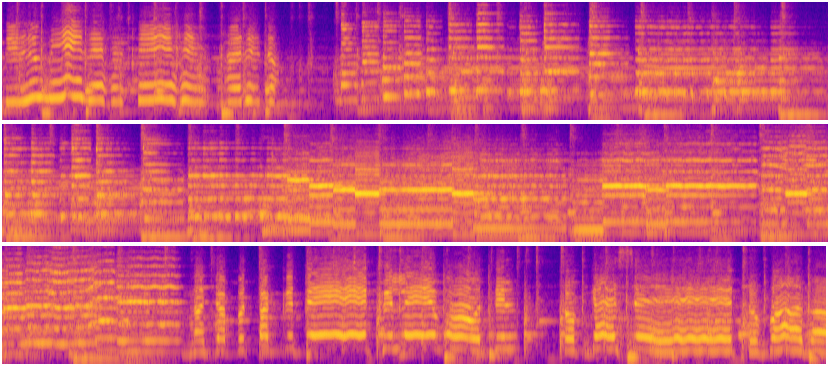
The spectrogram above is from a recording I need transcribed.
दिल में रहते हैं हरदम न जब तक देख ले वो दिल तो कैसे दोबारा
